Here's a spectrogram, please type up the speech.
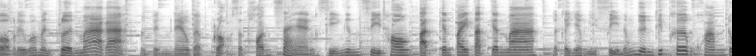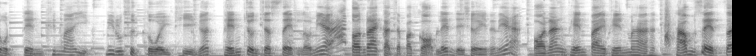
บอกเลยว่ามันเพลินมากอะ่ะ มันเป็นแนวแบบเกราะสะท้อนแสง สีเงินสีทองตัดกันไปตัดกันมา แล้วก็ยังมีสีน้ำเงินที่เพิ่มความโดดเด่นขึ้นมาอีก นี่รู้สึกตัวอีกทีก็เพ้นจนจะเสร็จแล้วเนี่ย ตอนแรกกะจะประกอบเล่นเฉยๆนะเนี่ย พอนั่งเพ้นไปเพ้นมาทำเสร็จซะ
